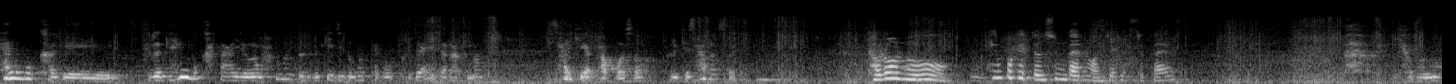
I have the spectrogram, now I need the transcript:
행복하게 그렇게 행복하다 이런 건 한 번도 느끼지도 못하고 그저 애들하고만 살기가 바빠서 그렇게 살았어요. 결혼 후 행복했던 순간은 언제셨을까요? 결혼 후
